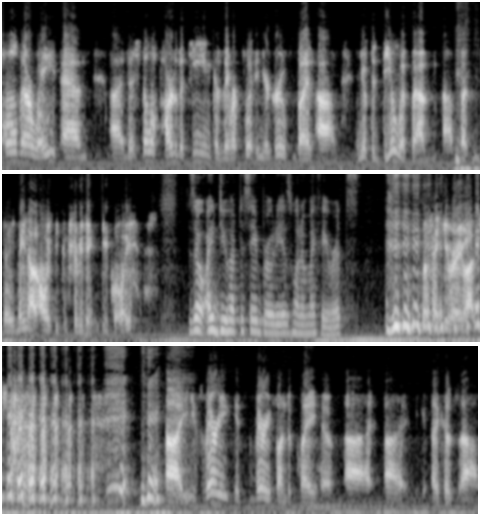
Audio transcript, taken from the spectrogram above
pull their weight and uh, they're still a part of the team because they were put in your group, but um, and you have to deal with them, uh, but they may not always be contributing equally. So I do have to say, Brody is one of my favorites. thank you very much. uh, he's very. It's very fun to play him. Uh, uh, because um,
